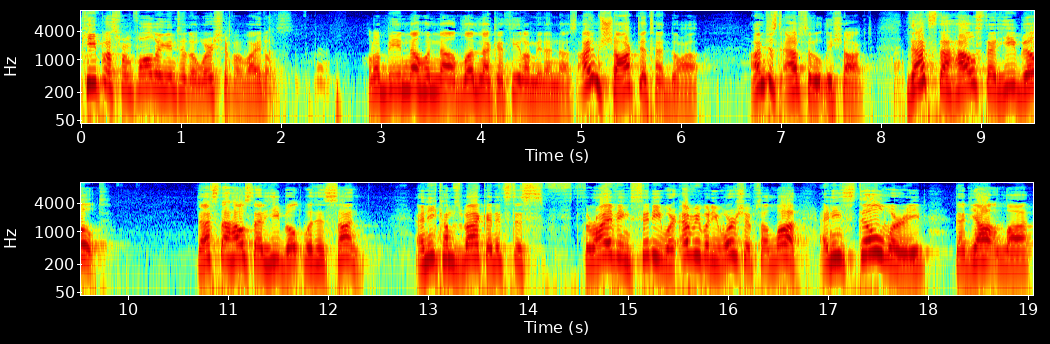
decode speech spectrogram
Keep us from falling into the worship of idols. رَبِّ إِنَّهُنَّ أَضْلَلْنَا كَثِيرًا مِنَ النَّاسِ I'm shocked at that dua. I'm just absolutely shocked. That's the house that he built. That's the house that he built with his son. And he comes back and it's this thriving city where everybody worships Allah. And he's still worried that, Ya Allah,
